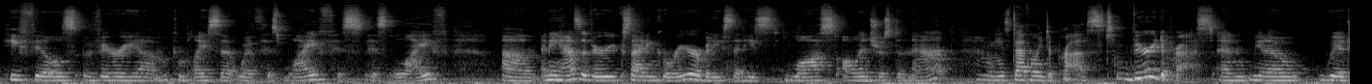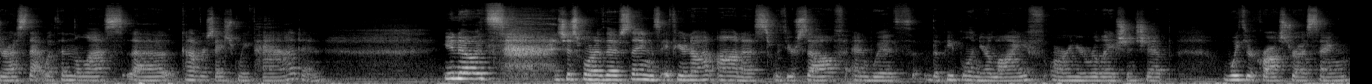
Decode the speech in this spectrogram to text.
He feels very um, complacent with his wife, his his life, um, and he has a very exciting career. But he said he's lost all interest in that. I mean, he's definitely depressed. Very depressed. And you know we addressed that within the last uh, conversation we've had. And you know it's it's just one of those things. If you're not honest with yourself and with the people in your life or in your relationship with your cross-dressing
